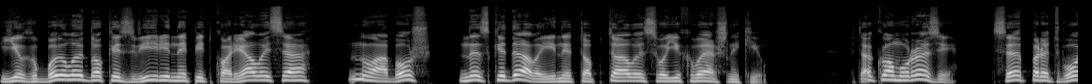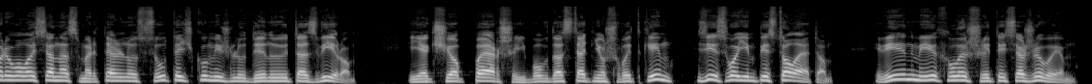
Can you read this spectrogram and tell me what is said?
Їх били, доки звірі не підкорялися, ну або ж не скидали і не топтали своїх вершників. В такому разі це перетворювалося на смертельну сутичку між людиною та звіром. Якщо перший був достатньо швидким зі своїм пістолетом, він міг лишитися живим.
